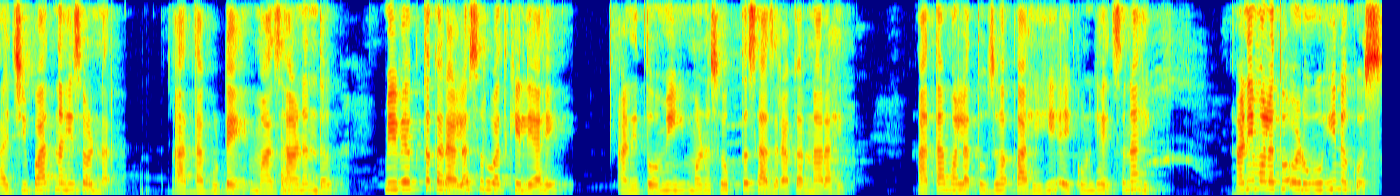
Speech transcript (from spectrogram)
अजिबात नाही सोडणार. आता कुठे माझा आनंद मी व्यक्त करायला सुरुवात केली आहे आणि तो मी मनसोक्त साजरा करणार आहे. आता मला तुझं काहीही ऐकून घ्यायचं नाही आणि मला तू अडवूही नकोस.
